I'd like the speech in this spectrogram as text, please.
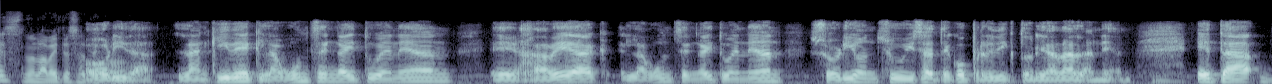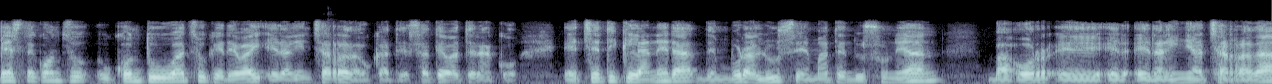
ez? Nola baita esateko. Hori da. Lankidek laguntzen gaituenean, e, jabeak laguntzen gaituenean, zoriontsu izateko prediktorea da lanean. Eta beste kontu, kontu batzuk ere bai eragintxarra daukate. Esate baterako, etxetik lanera denbora luze ematen duzunean, ba, hor e, er, eragina txarra da,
